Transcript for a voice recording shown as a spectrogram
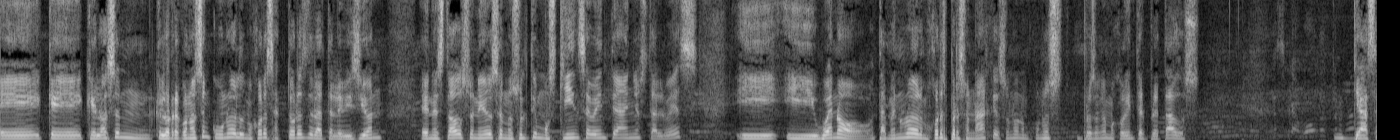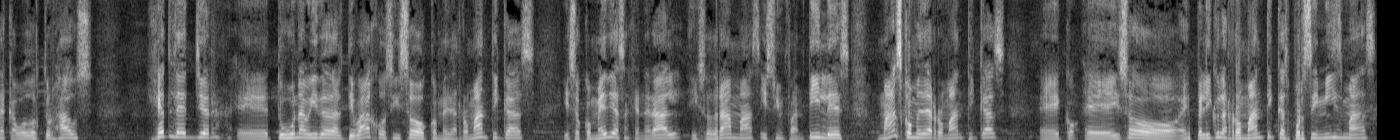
Eh, que, que, lo hacen, que lo reconocen como uno de los mejores actores de la televisión en Estados Unidos en los últimos 15, 20 años tal vez. Y, y bueno, también uno de los mejores personajes, uno de los personajes mejor interpretados. Ya se acabó Doctor House. Heath Ledger eh, tuvo una vida de altibajos, hizo comedias románticas, hizo comedias en general, hizo dramas, hizo infantiles, más comedias románticas, eh, eh, hizo películas románticas por sí mismas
